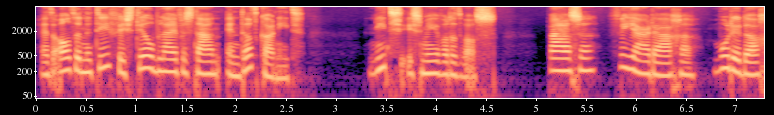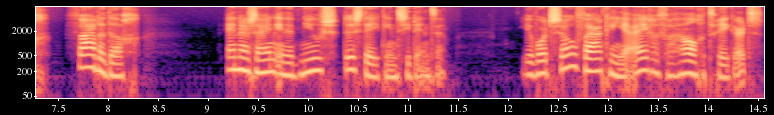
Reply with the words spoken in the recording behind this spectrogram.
Het alternatief is stil blijven staan en dat kan niet. Niets is meer wat het was. Pasen, verjaardagen, moederdag, vaderdag. En er zijn in het nieuws de steekincidenten. Je wordt zo vaak in je eigen verhaal getriggerd,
